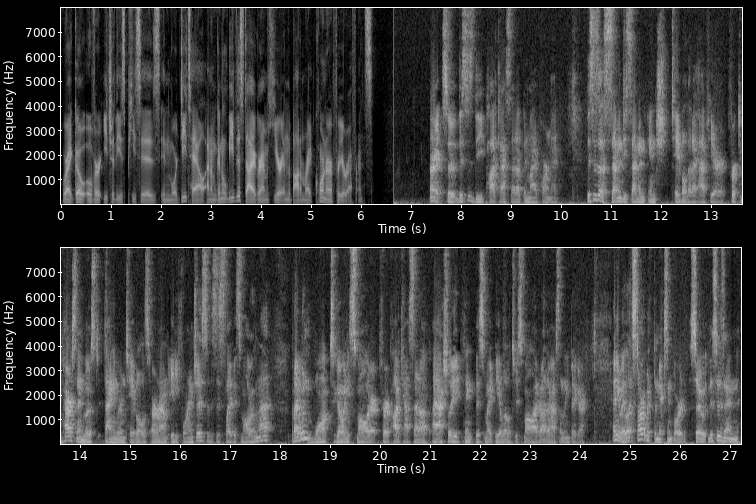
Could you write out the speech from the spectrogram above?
where I go over each of these pieces in more detail, and I'm going to leave this diagram here in the bottom right corner for your reference. All right, so this is the podcast setup in my apartment. This is a 77 inch table that I have here. For comparison, most dining room tables are around 84 inches, so this is slightly smaller than that but I wouldn't want to go any smaller for a podcast setup. I actually think this might be a little too small. I'd rather have something bigger. Anyway, let's start with the mixing board. So this is an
